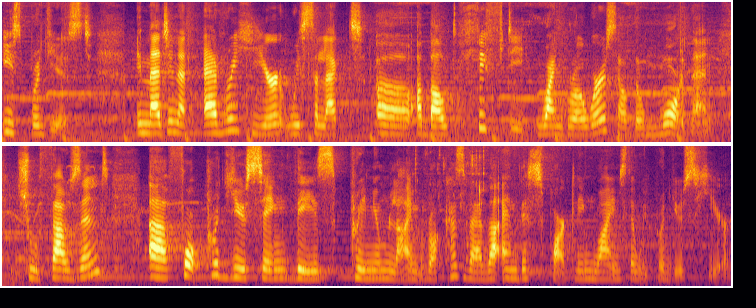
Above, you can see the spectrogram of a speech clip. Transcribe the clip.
is produced. Imagine that every year we select uh, about 50 wine growers, although more than 2,000, uh, for producing these premium lime Rocca Sveva and the sparkling wines that we produce here.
